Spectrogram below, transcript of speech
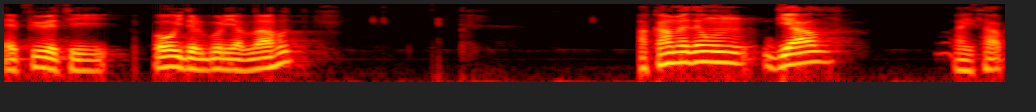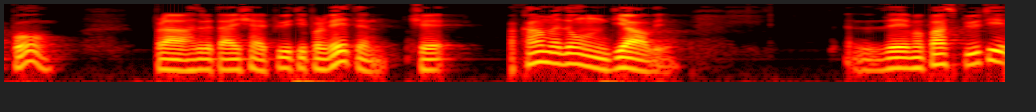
e pyeti o i dërguari i Allahut, A kam edhe un djall? Ai tha po. Pra Hazrat Aisha e pyeti për veten që a kam edhe un djallin? Dhe më pas pyeti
